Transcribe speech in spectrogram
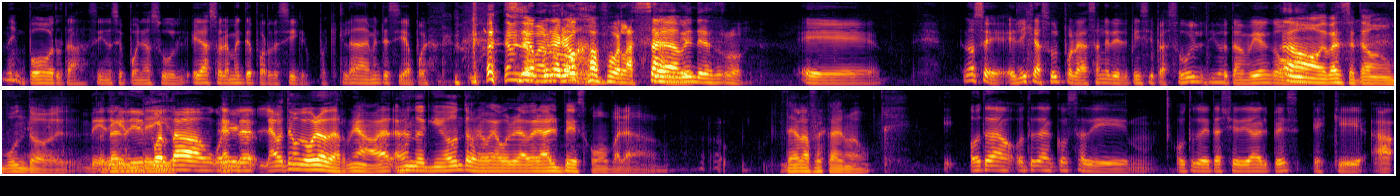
no importa si no se pone azul, era solamente por decir, porque claramente se iba a poner, se iba a poner roja por la sangre. Claramente era roja. Eh, no sé, elige azul por la sangre del príncipe azul, digo también como No, me parece que estaba en un punto. eh, de, de que le importaba La, tengo que volver a ver. Mirá, hablando de Quinodontas, la voy a volver a ver a Alpes como para tenerla fresca de nuevo. Otra, otra cosa de. mm, Otro detalle de Alpes es que ah,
